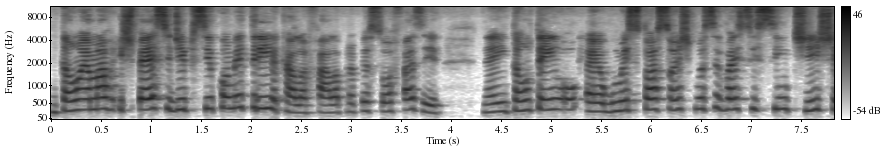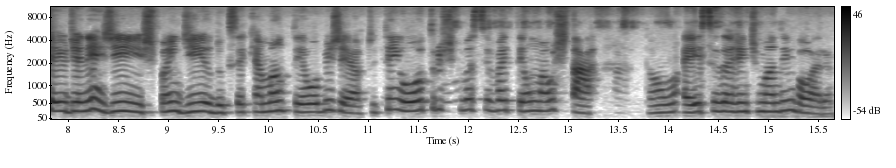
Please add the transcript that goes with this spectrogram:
Então, é uma espécie de psicometria que ela fala para a pessoa fazer. Né? Então, tem é, algumas situações que você vai se sentir cheio de energia, expandido, que você quer manter o objeto. E tem outros que você vai ter um mal-estar. Então, é esses a gente manda embora.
